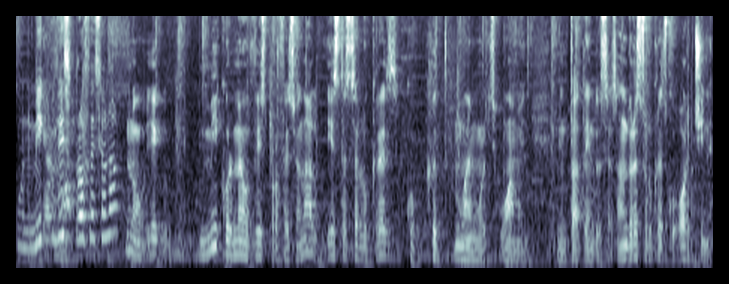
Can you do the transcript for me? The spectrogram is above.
Un mic Chiar vis nu. profesional? Nu, e, micul meu vis profesional este să lucrez cu cât mai mulți oameni din toată industria asta. Nu doresc să lucrez cu oricine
